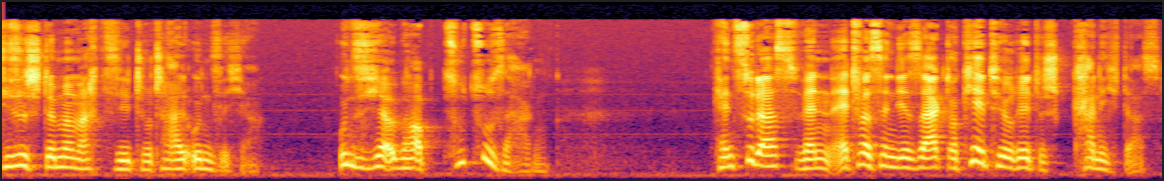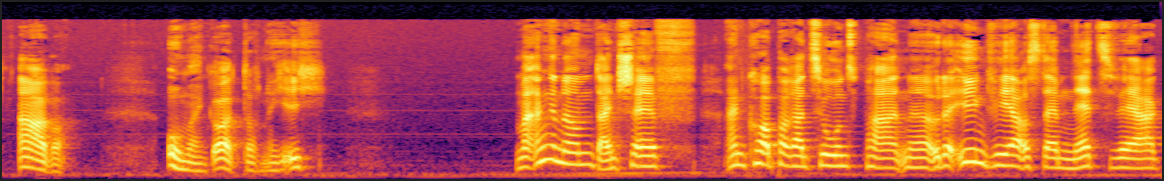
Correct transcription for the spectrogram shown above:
Diese Stimme machte sie total unsicher. Unsicher überhaupt zuzusagen. Kennst du das, wenn etwas in dir sagt, okay, theoretisch kann ich das, aber, oh mein Gott, doch nicht ich. Mal angenommen, dein Chef, ein Kooperationspartner oder irgendwer aus deinem Netzwerk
